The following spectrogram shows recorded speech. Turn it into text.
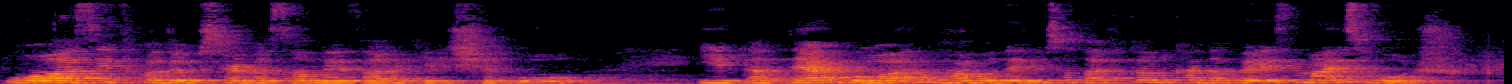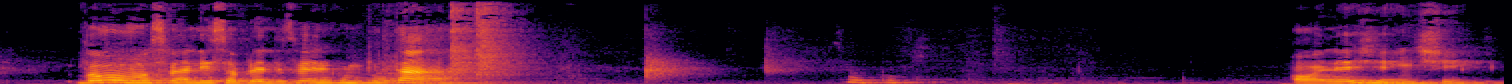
O Ozzy ficou de observação desde a hora que ele chegou. E até agora o rabo dele só tá ficando cada vez mais roxo. Vamos mostrar ali só pra eles verem como que tá? Só um pouquinho. Olha, gente.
